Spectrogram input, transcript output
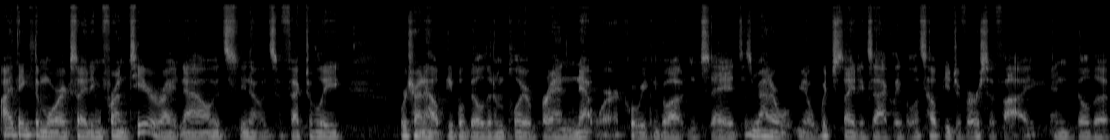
I think, the more exciting frontier right now, it's you know, it's effectively we're trying to help people build an employer brand network where we can go out and say it doesn't matter you know which site exactly but let's help you diversify and build a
